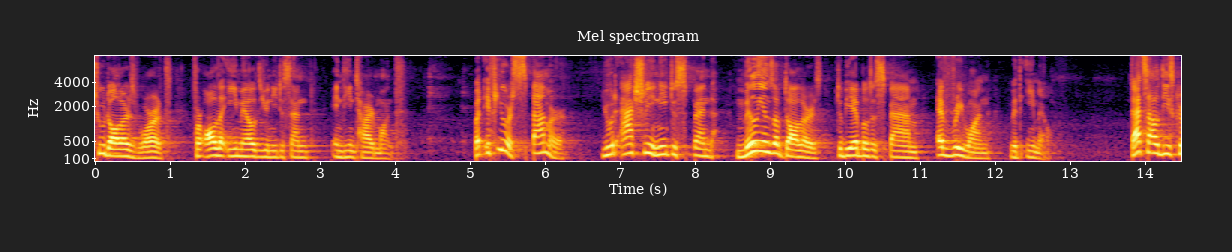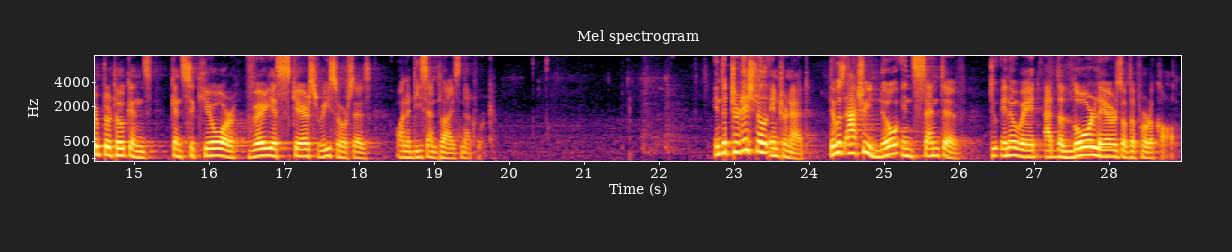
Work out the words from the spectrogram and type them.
$2 worth for all the emails you need to send in the entire month. But if you're a spammer, you would actually need to spend millions of dollars to be able to spam everyone with email. That's how these crypto tokens can secure various scarce resources on a decentralized network. In the traditional internet, there was actually no incentive to innovate at the lower layers of the protocol.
